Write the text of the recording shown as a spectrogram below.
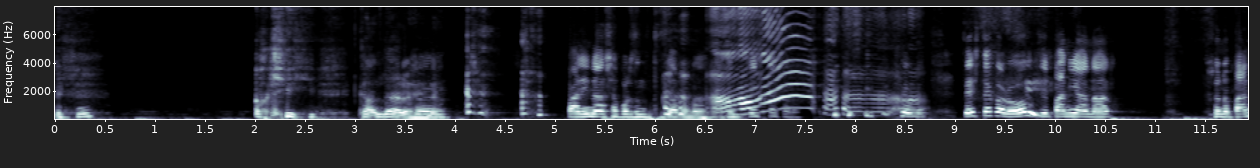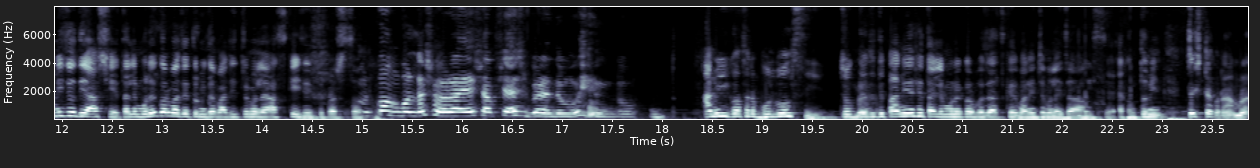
দেখি ওকে কান্দা আর হয় না। পানি না আসা পর্যন্ত যাব না। চেষ্টা করো। চেষ্টা করো যে পানি আনার। শোনো পানি যদি আসে তাহলে মনে করবা যে তুমি যা বাজিত্র মেলায় আজকেই যেতে পারছ। কম্বলটা সরাই সব শেষ করে দেবো কিন্তু। আমি কি কথাটা ভুল বলছি? চোখ দিয়ে যদি পানি আসে তাহলে মনে করব যে আজকে বাণিজ্য মেলায় যাওয়া হয়েছে। এখন তুমি চেষ্টা করো আমরা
